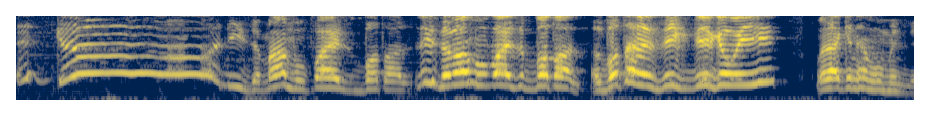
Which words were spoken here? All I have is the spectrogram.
let's go لي زمان مو فايز ببطل لي زمان مو فايز ببطل البطل ذي كثير قوية ولكنها مملة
